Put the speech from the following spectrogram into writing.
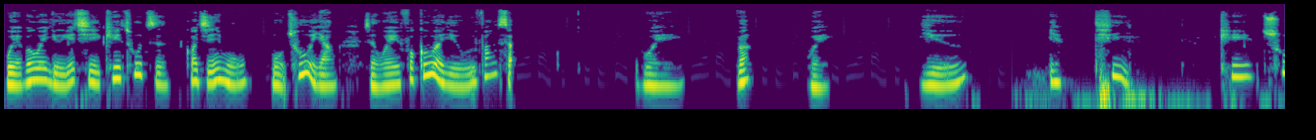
会不会有一天开车子和骑马、马车一样，成为复古的游玩方式？会不会有一天开车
